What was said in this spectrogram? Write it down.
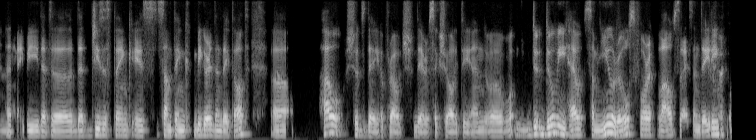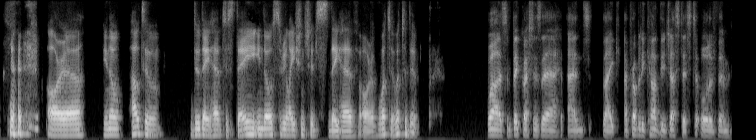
mm. and maybe that that Jesus thing is something bigger than they thought. Yeah how should they approach their sexuality and uh, what, do, do we have some new rules for love sex and dating or uh, you know how to do they have to stay in those relationships they have or what what to do well some big questions there and like i probably can't do justice to all of them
